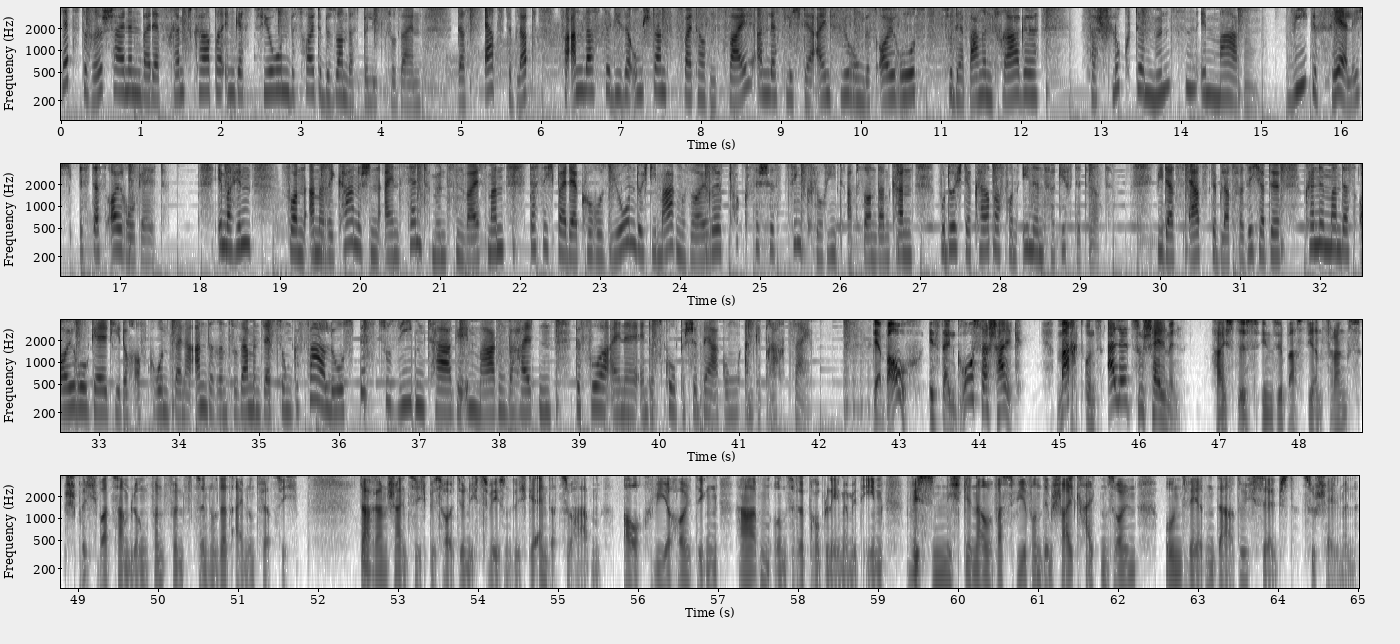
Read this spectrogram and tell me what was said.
Letztere scheinen bei der Fremdkörperingestion bis heute besonders beliebt zu sein. Das Ärzteblatt veranlasste dieser Umstand 2002 anlässlich der Einführung des Euros zu der bangen Frage verschluckte Münzen im Magen. Wie gefährlich ist das Eurogeld? Immerhin von amerikanischen 1-Cent-Münzen weiß man, dass sich bei der Korrosion durch die Magensäure toxisches Zinkchlorid absondern kann, wodurch der Körper von innen vergiftet wird. Wie das Ärzteblatt versicherte, könne man das Eurogeld jedoch aufgrund seiner anderen Zusammensetzung gefahrlos bis zu sieben Tage im Magen behalten, bevor eine endoskopische Bergung angebracht sei. Der Bauch ist ein großer Schalk macht uns alle zu Schelmen. Heißt es in Sebastian Franks Sprichwortsammlung von 1541. Daran scheint sich bis heute nichts wesentlich geändert zu haben. Auch wir heutigen haben unsere Probleme mit ihm, wissen nicht genau, was wir von dem Schalk halten sollen und werden dadurch selbst zu Schelmen.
